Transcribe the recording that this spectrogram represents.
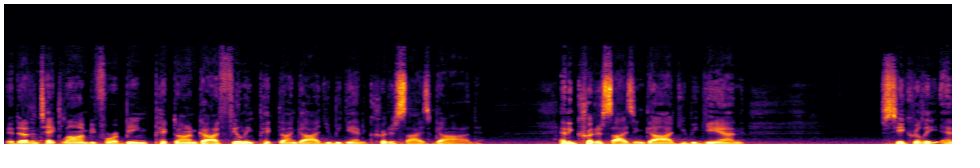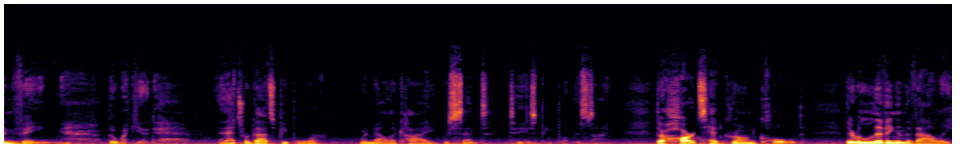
it doesn't take long before being picked on God, feeling picked on God, you began to criticize God. And in criticizing God, you began secretly envying the wicked. And that's where God's people were when Malachi was sent to his people at this time. Their hearts had grown cold. They were living in the valley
